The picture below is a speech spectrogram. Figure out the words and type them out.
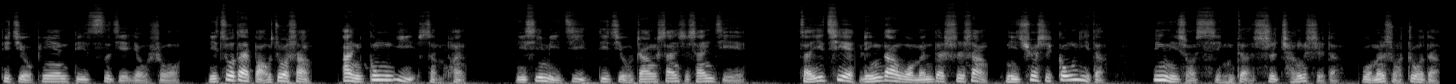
第九篇第四节又说：“你坐在宝座上，按公义审判。”尼西米记第九章三十三节：“在一切临到我们的事上，你却是公义的。”因你所行的是诚实的，我们所做的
